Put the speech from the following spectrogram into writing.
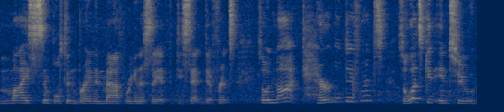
my simpleton brain and math, we're going to say a 50 cent difference. So not terrible difference. So let's get into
